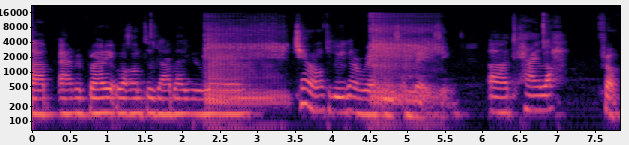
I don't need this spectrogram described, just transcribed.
up, everybody? Welcome to WN channel. Today we're gonna react this amazing uh Tyler from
